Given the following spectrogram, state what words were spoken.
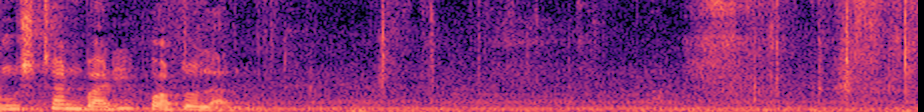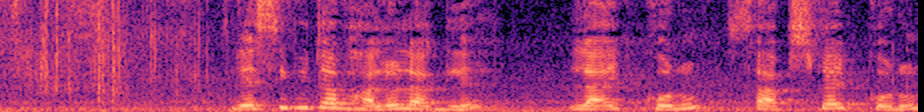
অনুষ্ঠান বাড়ির পটল আলু। রেসিপিটা ভালো লাগলে লাইক করুন সাবস্ক্রাইব করুন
